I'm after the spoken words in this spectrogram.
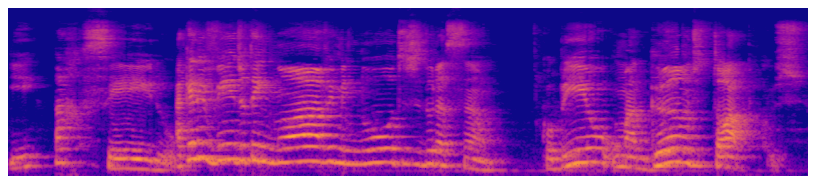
e parceiro. Aquele vídeo tem nove minutos de duração. Cobriu uma gama de tópicos.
